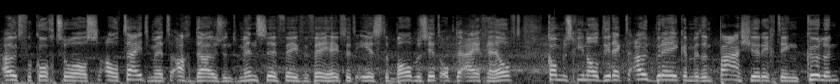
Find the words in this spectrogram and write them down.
Uitverkocht zoals altijd met 8000 mensen. VVV heeft het eerste balbezit op de eigen helft. Kan misschien al direct uitbreken met een paasje richting Kullen.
